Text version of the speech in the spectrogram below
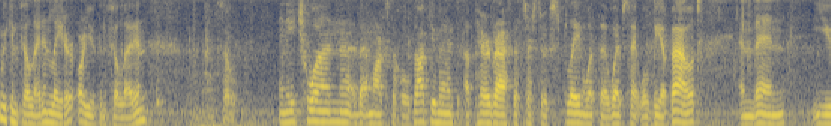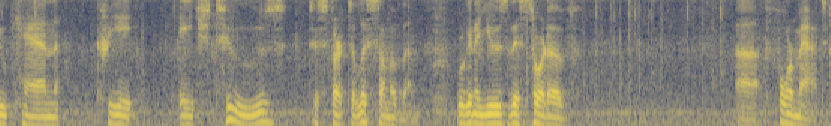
we can fill that in later, or you can fill that in. So, an H1 uh, that marks the whole document, a paragraph that starts to explain what the website will be about, and then you can create H2s to start to list some of them. We're going to use this sort of uh, format.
